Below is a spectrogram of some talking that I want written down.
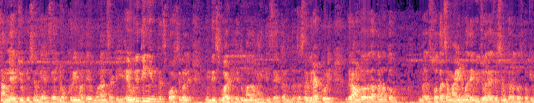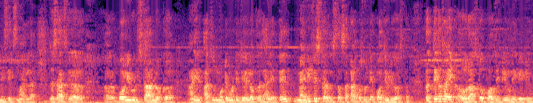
चांगलं एज्युकेशन घ्यायचं आहे नोकरीमध्ये मुलांसाठी everything in this possible in this world हे तुम्हाला माहितीच आहे. कारण जसं विराट कोहली ग्राउंडवर जाताना तो स्वतःच्या माइंडमध्ये व्हिज्युअलायझेशन करत असतो की मी सिक्स मारला. जसं आज बॉलिवूड स्टार लोक आणि अजून मोठे मोठे जे लोक झाले ते मॅनिफेस्ट करत असतात. सकाळपासून ते पॉझिटिव्ह असतात. प्रत्येकाचा एक ओरा असतो पॉझिटिव्ह निगेटिव्ह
